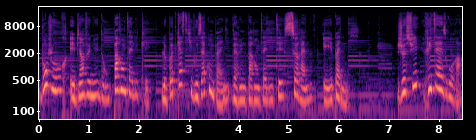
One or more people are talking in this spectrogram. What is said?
Bonjour et bienvenue dans Parentalité, le podcast qui vous accompagne vers une parentalité sereine et épanouie. Je suis Rita Ezroura,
